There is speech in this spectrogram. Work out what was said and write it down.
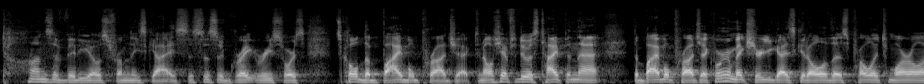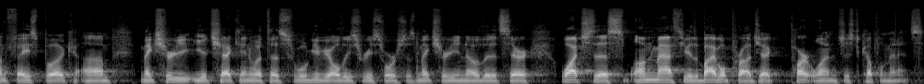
tons of videos from these guys. This is a great resource. It's called the Bible Project. And all you have to do is type in that, the Bible Project. We're going to make sure you guys get all of this probably tomorrow on Facebook. Um, make sure you, you check in with us. We'll give you all these resources. Make sure you know that it's there. Watch this on Matthew, the Bible Project, part one, just a couple minutes.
